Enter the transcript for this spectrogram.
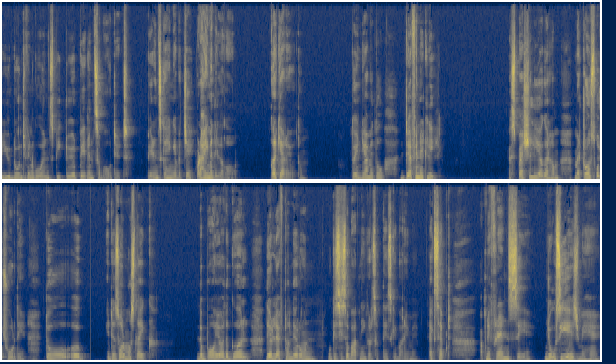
you don't even go and speak to your parents about it parents कहेंगे, बच्चे, पढ़ाई में दिल लगाओ। कर क्या रहे हो तुम? तो इंडिया में तो डेफिनेटली स्पेशली अगर हम मेट्रोस को छोड़ दें तो it is almost like the boy और the girl they are left on their own वो किसी से बात नहीं कर सकते इसके बारे में एक्सेप्ट अपने फ्रेंड्स से, जो उसी एज में हैं।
